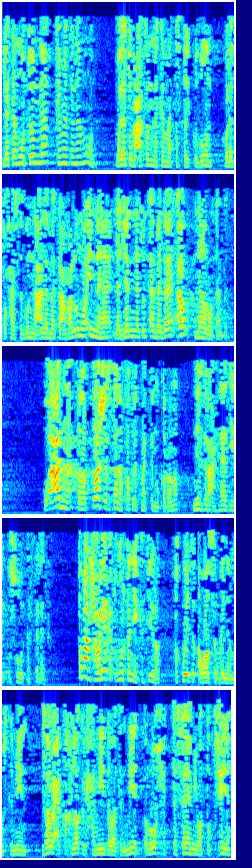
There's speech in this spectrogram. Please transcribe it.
لتموتن كما تنامون ولا تبعثن كما تستيقظون ولا تحاسبن على ما تعملون وإنها لجنة أبدا أو نار أبدا. وقعدنا 13 سنة فترة مكة المكرمة نزرع هذه الأصول الثلاثة. طبعا حواليها كانت أمور تانية كثيرة تقوية الأواصر بين المسلمين زرع الأخلاق الحميدة وتنمية روح التسامي والتضحية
